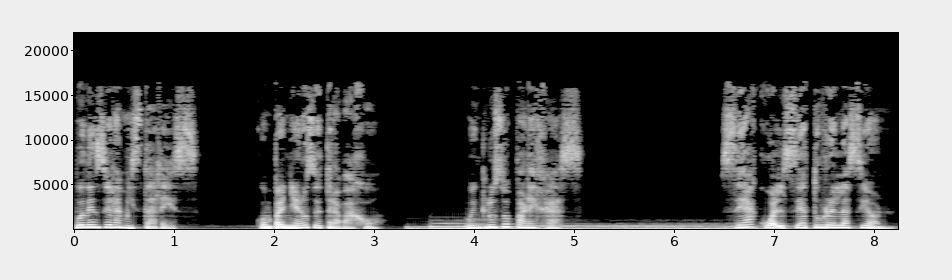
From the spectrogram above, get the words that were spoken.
Pueden ser amistades, compañeros de trabajo o incluso parejas sea cual sea tu relación.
